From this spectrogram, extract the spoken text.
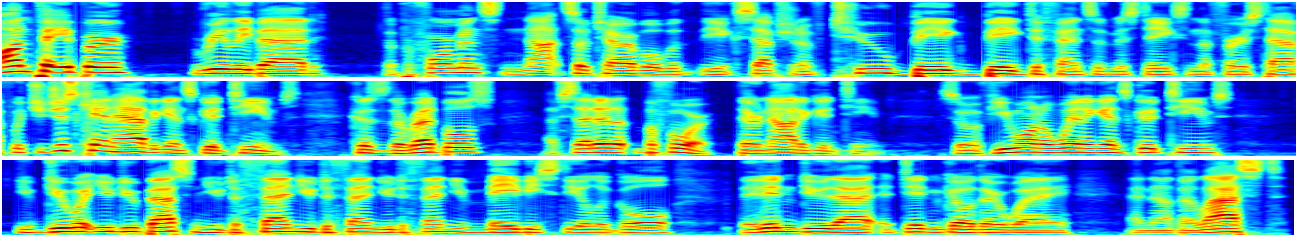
On paper, really bad. The performance, not so terrible, with the exception of two big, big defensive mistakes in the first half, which you just can't have against good teams. Because the Red Bulls, I've said it before, they're not a good team. So if you want to win against good teams, you do what you do best and you defend, you defend, you defend, you maybe steal a goal. They didn't do that. It didn't go their way. And now their last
